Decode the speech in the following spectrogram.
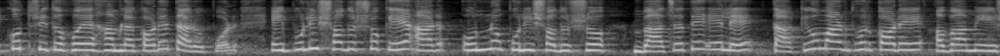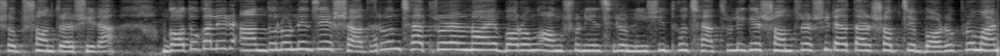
একত্রিত হয়ে হামলা করে তার উপর। এই পুলিশ সদস্যকে আর অন্য পুলিশ সদস্য বাঁচাতে এলে তাকেও মারধর করে আওয়ামী এসব সন্ত্রাসীরা। গতকালের আন্দোলনে যে সাধারণ ছাত্ররা নয়, বরং অংশ নিয়েছিল নিষিদ্ধ ছাত্রলীগের সন্ত্রাসীরা, তার সবচেয়ে বড় প্রমাণ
